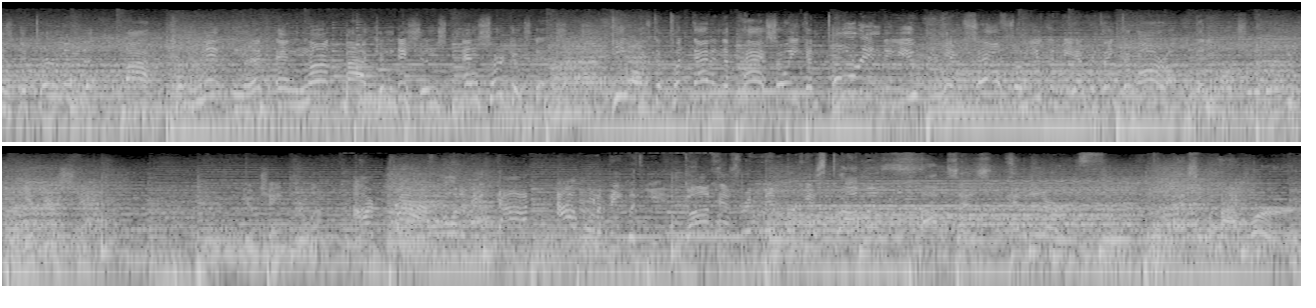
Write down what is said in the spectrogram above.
is determined by commitment and not by conditions and circumstances. He wants to put that in the past so he can pour into you himself so you can be everything tomorrow that he wants you to be. You forgive your sin you'll change your life. Our drive ought to be, God, want to be with you. God has remembered his promise. The Bible says, heaven and earth will pass away. My word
